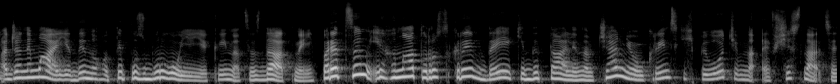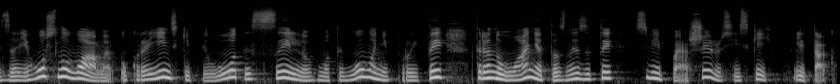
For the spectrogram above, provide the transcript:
адже немає єдиного типу зброї, який на це здатний. Перед цим Ігнат розкрив деякі деталі навчання українських пілотів на F-16. За його словами, українські пілоти сильно вмотивовані пройти тренування та знизити свій перший російський літак.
